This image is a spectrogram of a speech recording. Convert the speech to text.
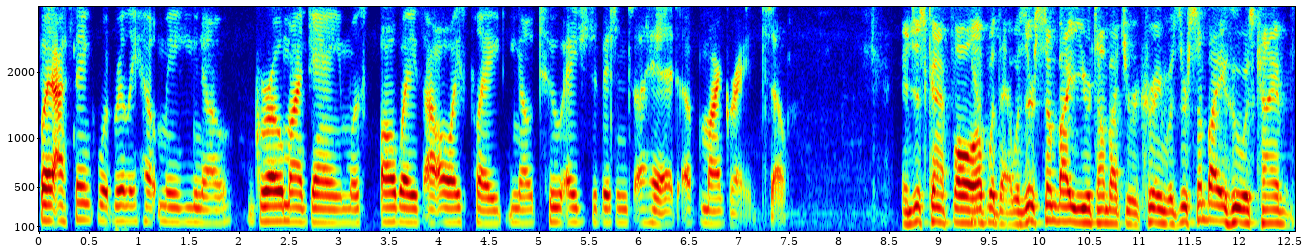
But I think what really helped me, you know, grow my game was always I always played, you know, two age divisions ahead of my grade. So and just kind of follow yeah. up with that was there somebody you were talking about your recruiting was there somebody who was kind of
